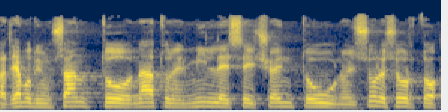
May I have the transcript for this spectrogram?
Parliamo di un santo nato nel 1601, il sole è sorto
